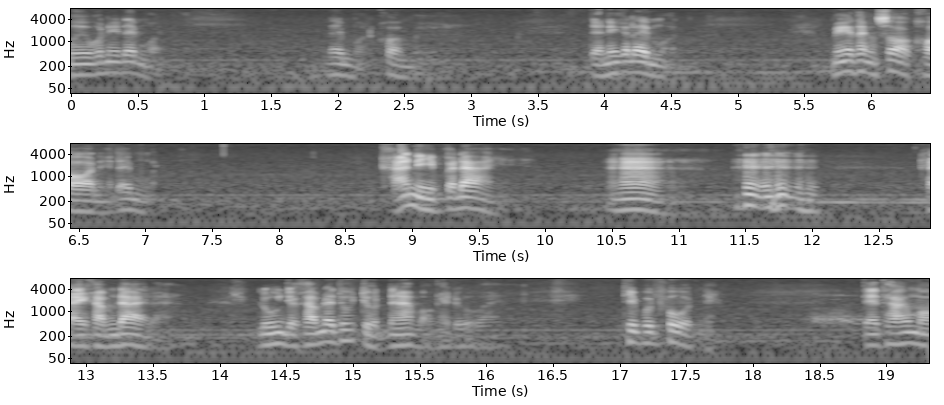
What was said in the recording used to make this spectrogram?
มือพวกนี้ได้หมด ได้หมดข้อมือ แต่นี้ก็ได้หมดแม้กระทั่งซอกคอเนี่ยได้หมด ขาหนีบก็ได้ อ่า ใครคำได้ล่ะ ลุงจะคำได้ทุกจุดนะ บอกให้ดูไว้ ที่พูดพูดเนี่ย แต่ทางหมอ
